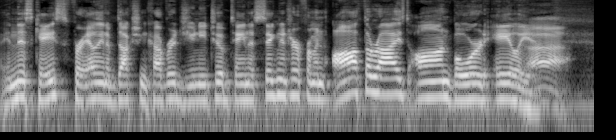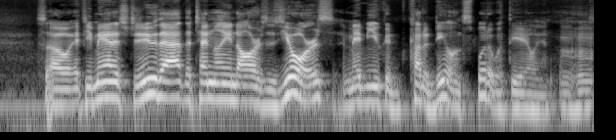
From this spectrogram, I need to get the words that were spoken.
In this case, for alien abduction coverage, you need to obtain a signature from an authorized onboard alien. Ah, So if you manage to do that, the $10 million is yours, and maybe you could cut a deal and split it with the alien.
